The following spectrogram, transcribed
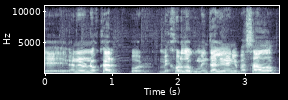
eh, ganaron un Oscar por mejor documental el año pasado.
